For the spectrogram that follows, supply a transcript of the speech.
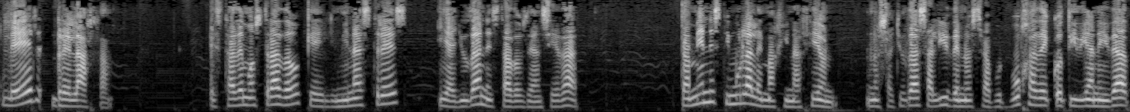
Leer relaja. Está demostrado que elimina estrés y ayuda en estados de ansiedad. También estimula la imaginación, nos ayuda a salir de nuestra burbuja de cotidianidad,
